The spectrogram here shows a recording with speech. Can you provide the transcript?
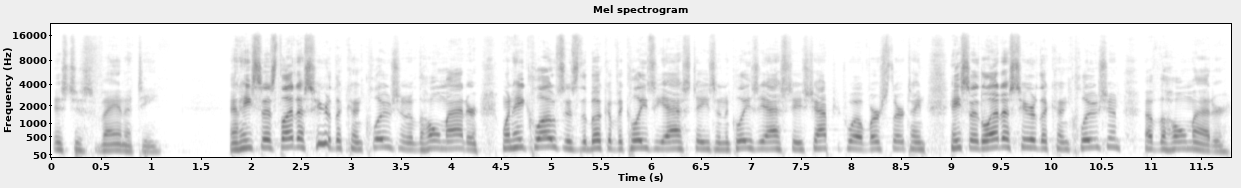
is just vanity. And he says, Let us hear the conclusion of the whole matter. When he closes the book of Ecclesiastes in Ecclesiastes chapter 12, verse 13, he said, Let us hear the conclusion of the whole matter.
